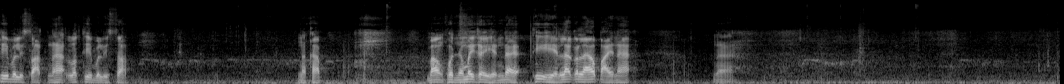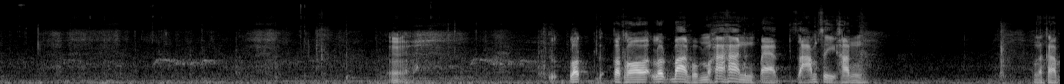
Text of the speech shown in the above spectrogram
ที่บริษัทนะฮะรถที่บริษัทนะครับ บางคนยังไม่เคยเห็นได้ ที่เห็นแล้วก็แล้วไปนะนะอืมรถกทรถบ้านผมห้าห้าหนึ่งแปดสามสี่คันนะครับ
